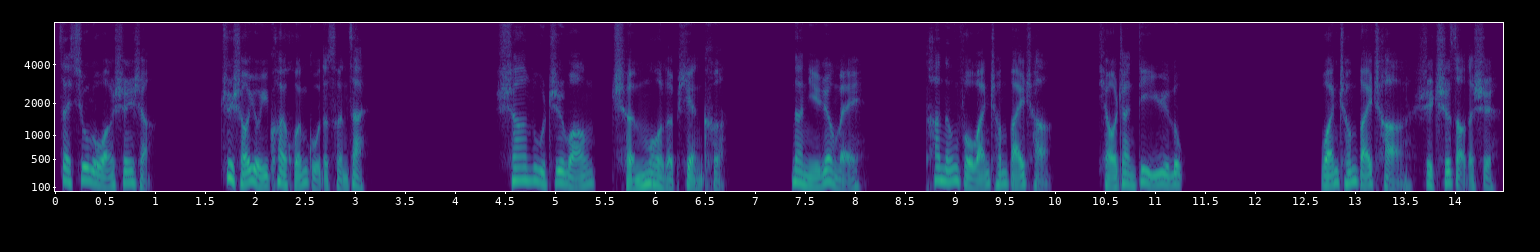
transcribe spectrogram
在修罗王身上，至少有一块魂骨的存在。杀戮之王沉默了片刻，那你认为他能否完成百场挑战地狱路？完成百场是迟早的事，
